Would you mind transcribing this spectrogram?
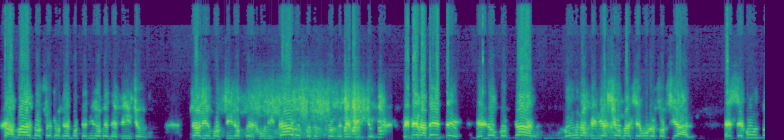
jamás nosotros hemos tenido beneficios. Ya hemos sido perjudicados con nuestros beneficios. Primeramente, el no contar con una afiliación al seguro social. El segundo,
